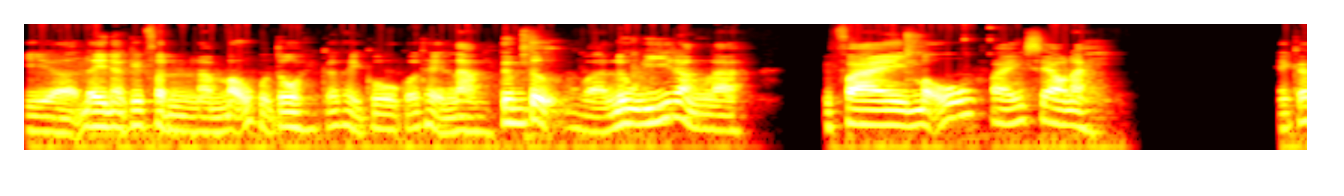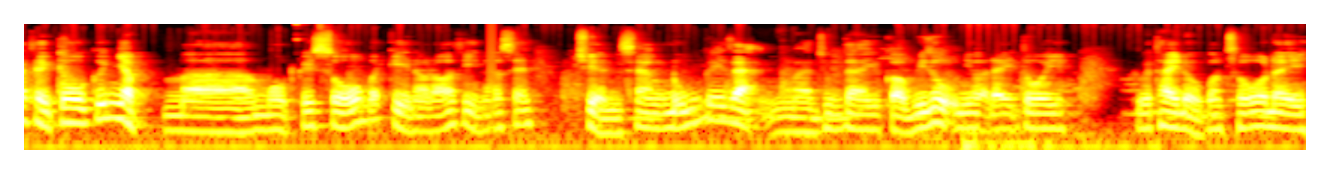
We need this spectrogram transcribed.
thì uh, đây là cái phần làm mẫu của tôi. Các thầy cô có thể làm tương tự và lưu ý rằng là cái file mẫu file Excel này các thầy cô cứ nhập mà một cái số bất kỳ nào đó thì nó sẽ chuyển sang đúng cái dạng mà chúng ta yêu cầu. Ví dụ như ở đây tôi cứ thay đổi con số ở đây.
